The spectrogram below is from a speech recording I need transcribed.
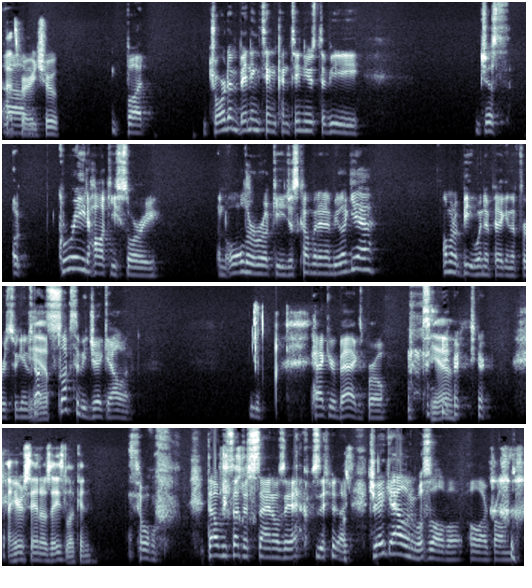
That's Um, very true. but Jordan Binnington continues to be just a great hockey story. An older rookie just coming in and be like, yeah, I'm going to beat Winnipeg in the first two games. Yep. it sucks to be Jake Allen. You pack your bags, bro. Yeah. You're- you're- I hear San Jose's looking. so that would be such a San Jose acquisition. Like, Jake Allen will solve all, all our problems.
